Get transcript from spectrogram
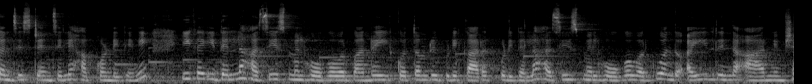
ಕನ್ಸಿಸ್ಟೆನ್ಸಿಲಿ ಹಾಕ್ಕೊಂಡಿದ್ದೀನಿ. ಈಗ ಇದೆಲ್ಲ ಹಸಿ ಸ್ಮೆಲ್ ಹೋಗೋವರೆಗೂ, ಅಂದರೆ ಈ ಕೊತ್ತಂಬರಿ ಪುಡಿ, ಖಾರದ ಪುಡಿದೆಲ್ಲ ಹಸಿ ಸ್ಮೆಲ್ ಹೋಗೋವರೆಗೂ ಒಂದು ಐದರಿಂದ ಆರು ನಿಮಿಷ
